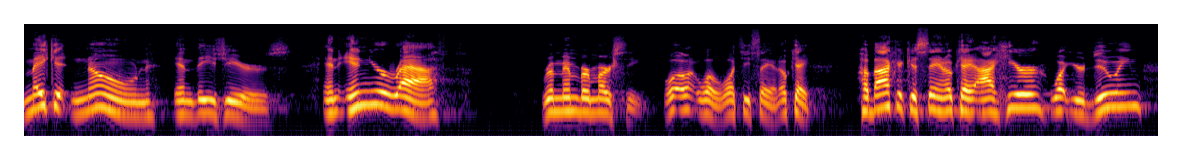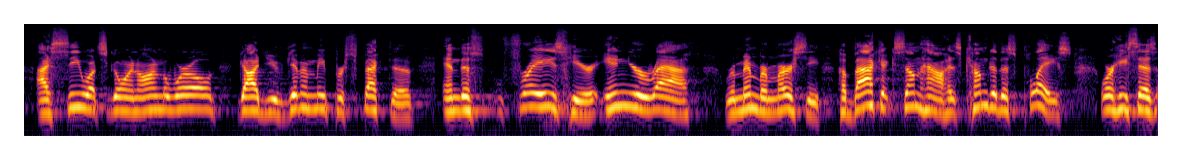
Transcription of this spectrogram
Make it known in these years. And in your wrath, remember mercy. Whoa, whoa, what's he saying? Okay, Habakkuk is saying, okay, I hear what you're doing. I see what's going on in the world. God, you've given me perspective. And this phrase here, in your wrath, remember mercy. Habakkuk somehow has come to this place where he says,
